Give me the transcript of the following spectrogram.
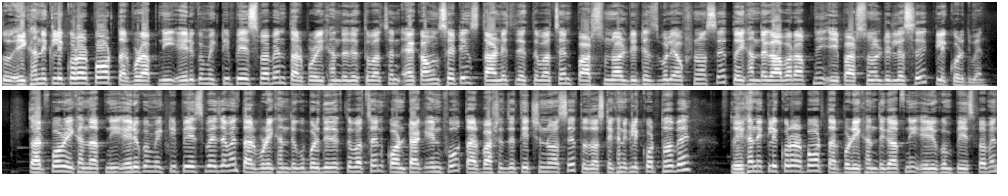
তো এখানে ক্লিক করার পর তারপর আপনি এরকম একটি পেজ পাবেন। তারপর এখান থেকে দেখতে পাচ্ছেন অ্যাকাউন্ট সেটিংস তার নিচে দেখতে পাচ্ছেন পার্সোনাল ডিটেলস বলে অপশন আছে। তো এখান থেকে আবার আপনি এই পার্সোনাল ডিটেলসে ক্লিক করে দিবেন। তারপর এখানে আপনি এরকম একটি পেজ পেয়ে যাবেন। তারপর এখান থেকে উপরে দিয়ে দেখতে পাচ্ছেন কন্ট্যাক্ট ইনফো তার পাশে যে তীর চিহ্ন আছে, তো জাস্ট এখানে ক্লিক করতে হবে। তো এখানে ক্লিক করার পর তারপর এখান থেকে আপনি এরকম পেজ পাবেন।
